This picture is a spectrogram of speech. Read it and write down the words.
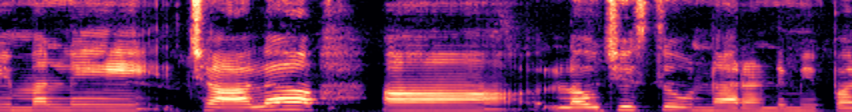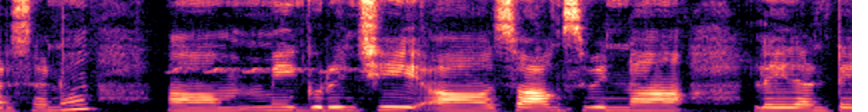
మిమ్మల్ని చాలా లవ్ చేస్తూ ఉన్నారండి మీ పర్సను. మీ గురించి సాంగ్స్ విన్నా లేదంటే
